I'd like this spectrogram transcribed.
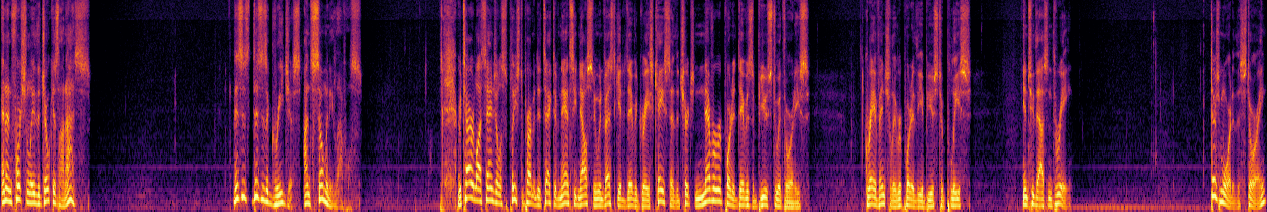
And unfortunately, the joke is on us. This is this is egregious on so many levels. Retired Los Angeles Police Department Detective Nancy Nelson, who investigated David Gray's case, said the church never reported David's abuse to authorities. Gray eventually reported the abuse to police in 2003. There's more to this story.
